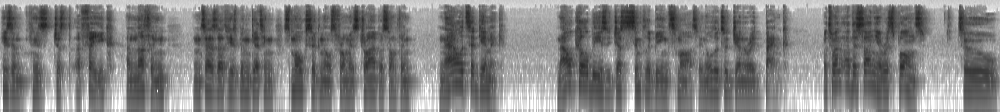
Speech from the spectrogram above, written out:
he's an, he's just a fake and nothing, and says that he's been getting smoke signals from his tribe or something. Now it's a gimmick. Now Colby is just simply being smart in order to generate bank. But when Adesanya responds to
